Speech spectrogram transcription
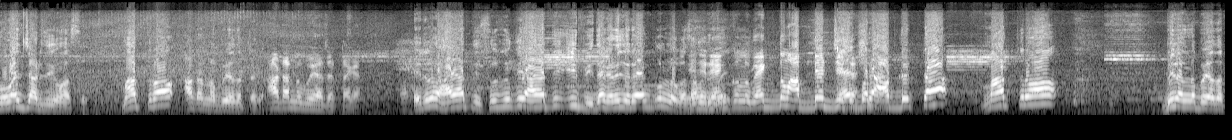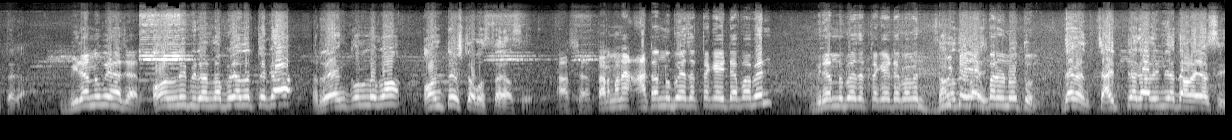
মোবাইল চার্জিংও আছে। মাত্র আটানব্বই হাজার টাকা। আটানব্বই হাজার টাকা। এটা হলো হায়াতি সুজুকি হায়াতি ইপি দেখেন এই যে র্যাঙ্ক করল র্যাঙ্ক লোক একদম আপডেট যেটা একবারে আপডেটটা মাত্র বিরানব্বই হাজার টাকা। বিরানব্বই হাজার? অনলি বিরানব্বই হাজার টাকা র্যাঙ্ক করল অন অবস্থায় আছে। আচ্ছা তার মানে আটানব্বই হাজার টাকা এটা পাবেন বিরানব্বই হাজার টাকা এটা পাবেন দুইটাই একবারে নতুন। দেখেন চারটা গাড়ি নিয়ে দাঁড়ায় আছি।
